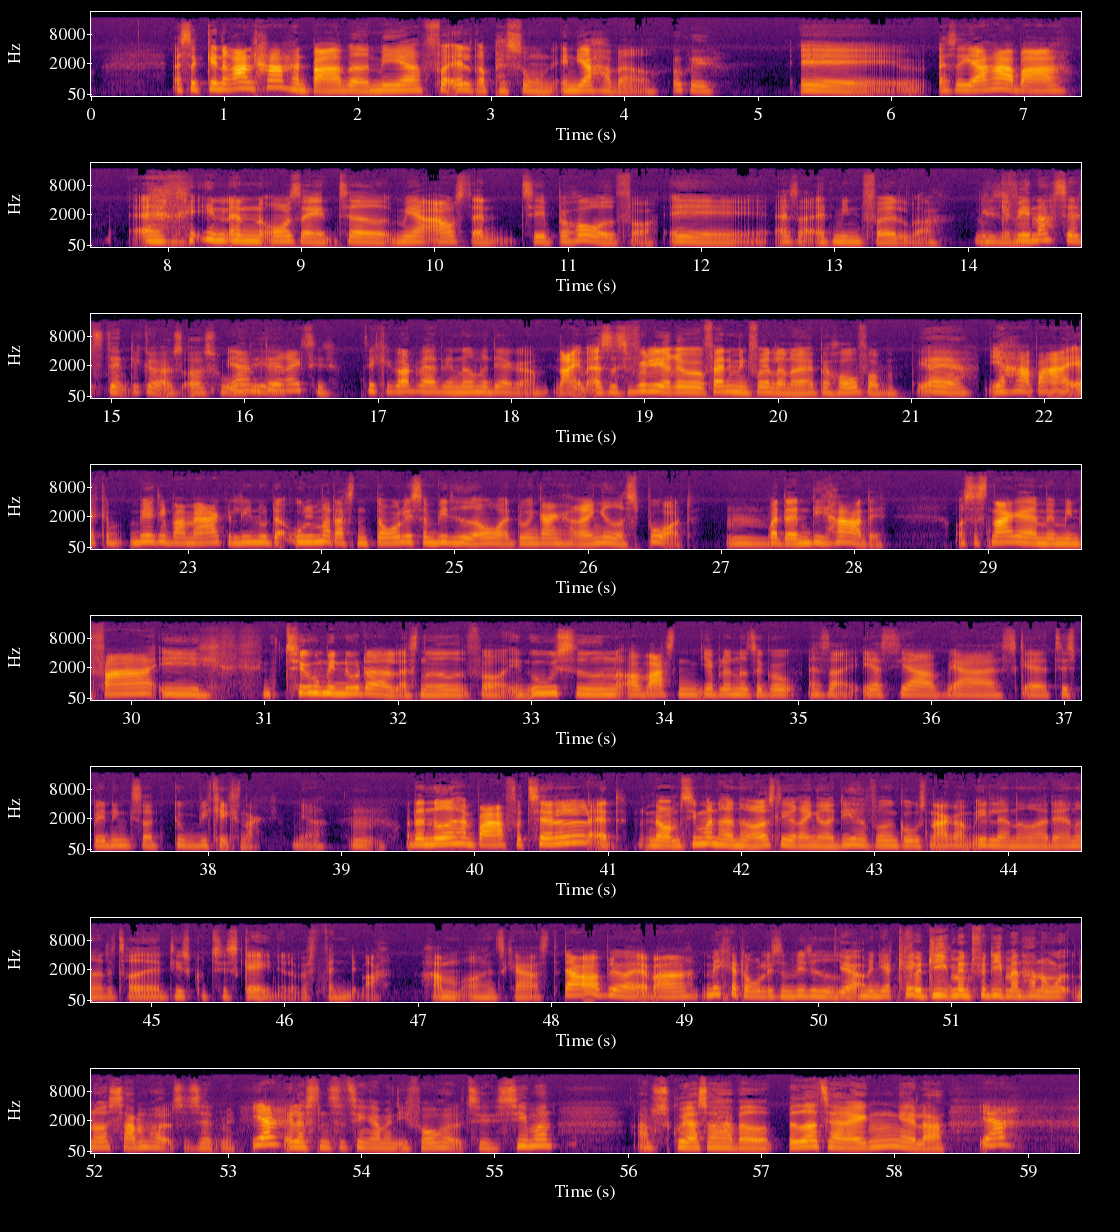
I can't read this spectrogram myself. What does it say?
Altså generelt har han bare været mere forældreperson, end jeg har været. Okay. Øh, altså jeg har bare af en eller anden årsag taget mere afstand til behovet for, øh, altså at mine forældre... Ligesom. Kvinder selvstændiggøres også Ja, hurtigere. det er rigtigt. Det kan godt være, at det er noget med det at gøre. Nej, altså selvfølgelig, jeg river jo fat i mine forældre, når jeg har behov for dem. Ja, ja. Jeg har bare, jeg kan virkelig bare mærke, at lige nu, der ulmer der sådan en dårlig samvittighed over, at du engang har ringet og spurgt, Mm. hvordan de har det. Og så snakker jeg med min far i 20 minutter eller sådan noget for en uge siden, og var sådan, jeg bliver nødt til at gå. Altså, jeg, jeg, jeg skal til spænding, så du, vi kan ikke snakke mere. Mm. Og der nåede han bare at fortælle, at når Simon han havde også lige ringet, og de havde fået en god snak om et eller andet, og det andet og det tredje, at de skulle til Skagen, eller hvad fanden det var ham og hans kæreste. Der oplever jeg bare mega dårlig samvittighed, Ja, men jeg kan ikke... fordi, men fordi man har noget, noget at sammenholde sig selv med. Ja, Eller sådan, så tænker man i forhold til Simon, jamen, skulle jeg så have været bedre til at ringe, eller... Ja,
